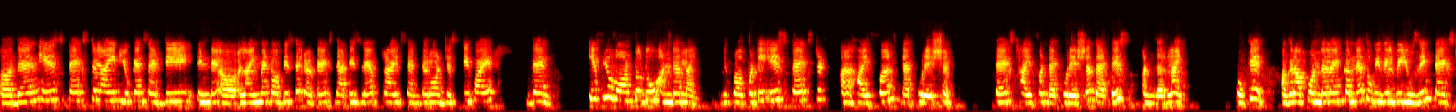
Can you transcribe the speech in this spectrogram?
Uh, then is text align. You can set the uh, alignment of this uh, text that is left, right, center or justify. Then if you want to do underline, the property is text uh, hyphen decoration. Text hyphen decoration that is underline. Okay. If you underline करना है तो we will be using text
